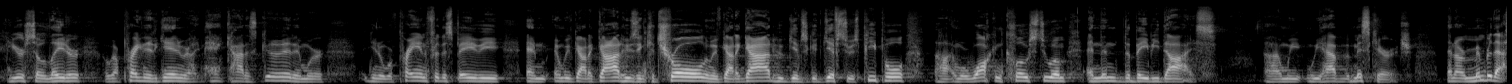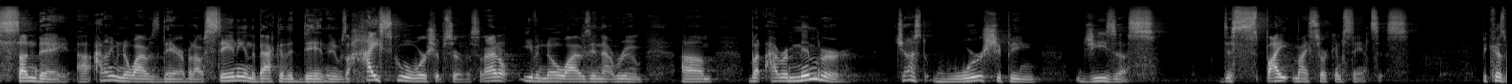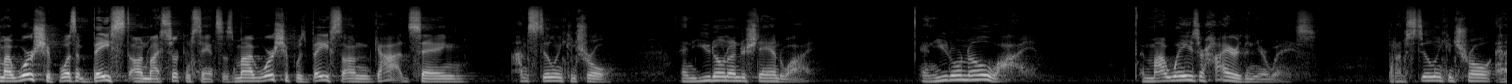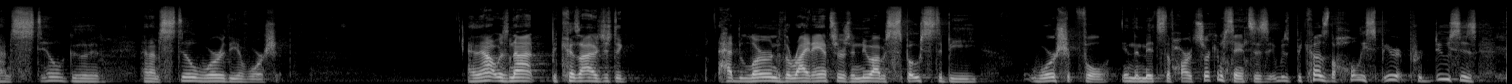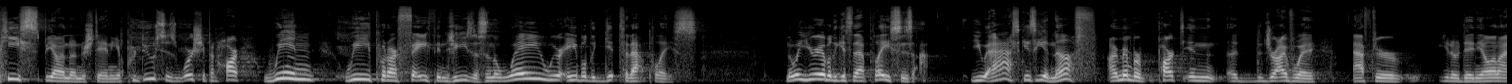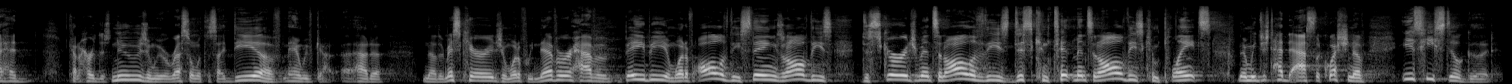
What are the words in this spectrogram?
a year or so later, we got pregnant again. We were like, man, God is good. And we're, you know, we're praying for this baby and, and we've got a God who's in control and we've got a God who gives good gifts to his people uh, and we're walking close to him. And then the baby dies uh, and we, we have a miscarriage. And I remember that Sunday, uh, I don't even know why I was there, but I was standing in the back of the den, and it was a high school worship service. And I don't even know why I was in that room. Um, but I remember just worshiping Jesus despite my circumstances. Because my worship wasn't based on my circumstances, my worship was based on God saying, I'm still in control, and you don't understand why, and you don't know why. And my ways are higher than your ways but I'm still in control and I'm still good and I'm still worthy of worship. And that was not because I was just a, had learned the right answers and knew I was supposed to be worshipful in the midst of hard circumstances. It was because the Holy Spirit produces peace beyond understanding. It produces worship in heart when we put our faith in Jesus. And the way we're able to get to that place, the way you're able to get to that place is you ask, is he enough? I remember parked in uh, the driveway after you know Danielle and I had kind of heard this news and we were wrestling with this idea of man we've got uh, had a, another miscarriage and what if we never have a baby and what if all of these things and all of these discouragements and all of these discontentments and all of these complaints then we just had to ask the question of is he still good?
